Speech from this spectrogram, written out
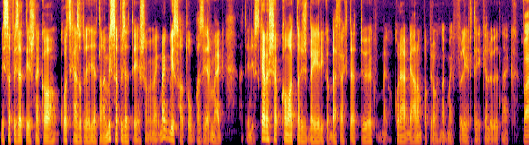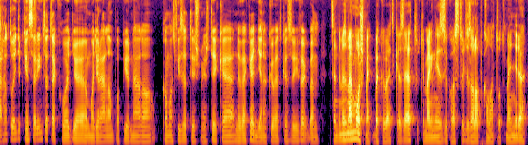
visszafizetésnek a kockázat, hogy egyáltalán visszafizetés, ami meg megbízható, azért meg hát egyrészt kevesebb kamattal is beérik a befektetők, meg a korábbi állampapíroknak meg fölértékelődnek. Várható egyébként szerintetek, hogy a magyar állampapírnál a kamatfizetés mértéke növekedjen a következő években? Szerintem ez már most megbekövetkezett, hogyha megnézzük azt, hogy az alapkamatot mennyire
